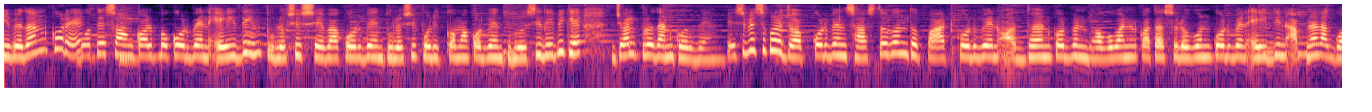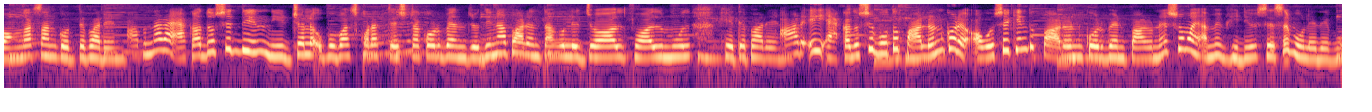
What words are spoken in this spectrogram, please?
নিবেদন করে ব্রতের সংকল্প করবেন। এই দিন তুলসীর সেবা করবেন, তুলসী পরিক্রমা করবেন, তুলসী দেবীকে জল প্রদান করবেন। বেশি বেশি করে জপ করবেন স্বাস্থ্যগ্রন্থ পাঠ করবেন, অধ্যয়ন করবেন, ভগবানের কথা শ্রবণ করবেন, এই দিন আপনারা গঙ্গা স্নান করতে পারেন। আপনারা একাদশীর দিন নির্জলা উপবাস করার চেষ্টা করবেন, যদি না পারেন তাহলে জল, ফলমূল খেতে পারেন। আর এই একাদশী ব্রত পালন করে অবশ্যই কিন্তু পালন করবেন। পালনের সময় আমি ভিডিও শেষে বলে দেবো।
